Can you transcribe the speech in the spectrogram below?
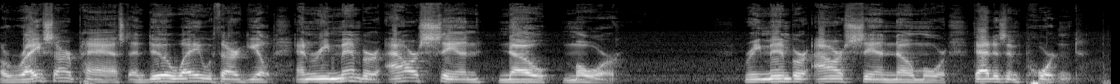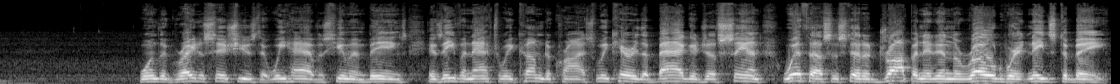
erase our past, and do away with our guilt, and remember our sin no more. Remember our sin no more. That is important. One of the greatest issues that we have as human beings is even after we come to Christ, we carry the baggage of sin with us instead of dropping it in the road where it needs to be.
